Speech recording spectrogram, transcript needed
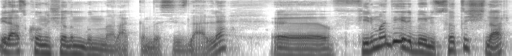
Biraz konuşalım bunlar hakkında sizlerle. E, firma değeri bölü satışlar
